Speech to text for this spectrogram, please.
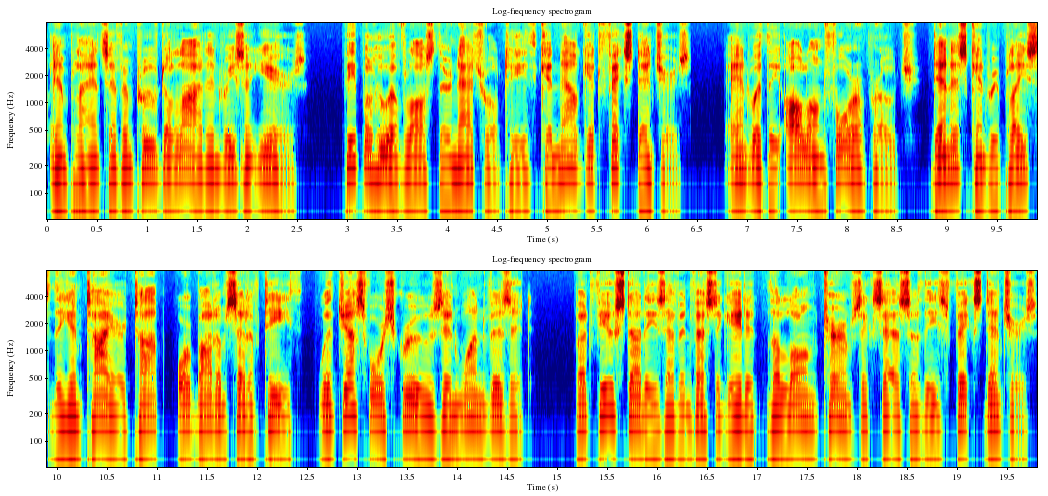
implants have improved a lot in recent years. People who have lost their natural teeth can now get fixed dentures, and with the all on four approach, dentists can replace the entire top or bottom set of teeth with just four screws in one visit. But few studies have investigated the long term success of these fixed dentures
